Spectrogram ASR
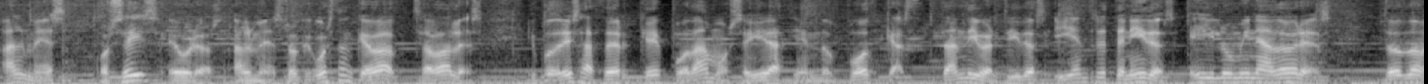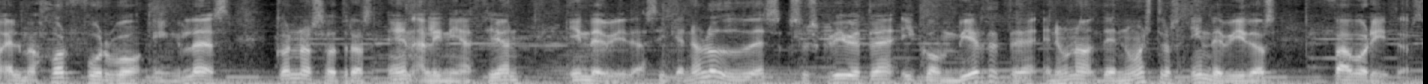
al mes o 6 euros al mes, lo que cuesta un kebab, chavales. Y podréis hacer que podamos seguir haciendo podcasts tan divertidos y entretenidos e iluminadores todo el mejor furbo inglés con nosotros en alineación indebida. Así que no lo dudes, suscríbete y conviértete en uno de nuestros indebidos favoritos.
